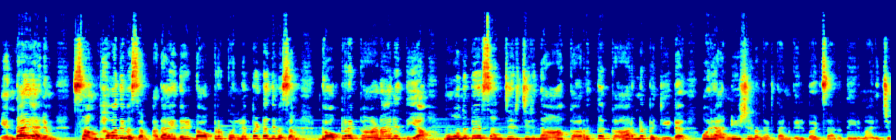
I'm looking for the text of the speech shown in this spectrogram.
എന്തായാലും സംഭവ ദിവസം അതായത് ഡോക്ടർ കൊല്ലപ്പെട്ട ദിവസം ഡോക്ടറെ കാണാനെത്തിയ മൂന്ന് പേർ സഞ്ചരിച്ചിരുന്ന ആ കറുത്ത കാറിനെ പറ്റിയിട്ട് ഒരു അന്വേഷണം നടത്താൻ ഗിൽബർട്ട് സാർ തീരുമാനിച്ചു.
